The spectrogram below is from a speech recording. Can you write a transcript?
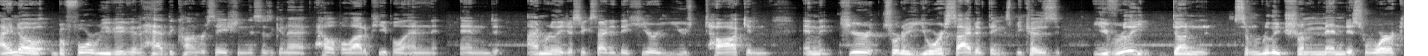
I know before we've even had the conversation, this is going to help a lot of people, and and I'm really just excited to hear you talk and and hear sort of your side of things because you've really done some really tremendous work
